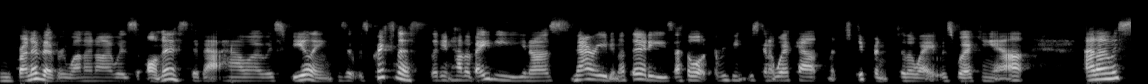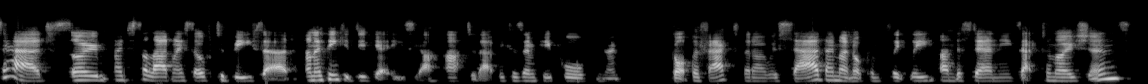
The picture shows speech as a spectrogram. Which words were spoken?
in front of everyone and I was honest about how I was feeling because it was Christmas. I didn't have a baby. You know, I was married in my 30s. I thought everything was going to work out much different to the way it was working out. And I was sad. So I just allowed myself to be sad. And I think it did get easier after that because then people, you know, got the fact that I was sad. They might not completely understand the exact emotions,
